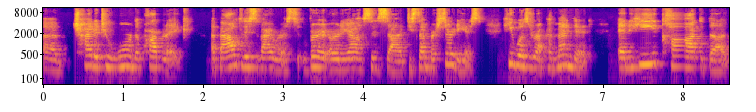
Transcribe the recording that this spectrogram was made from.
uh, tried to warn the public about this virus very early on, since uh, December 30th. He was reprimanded and he caught the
